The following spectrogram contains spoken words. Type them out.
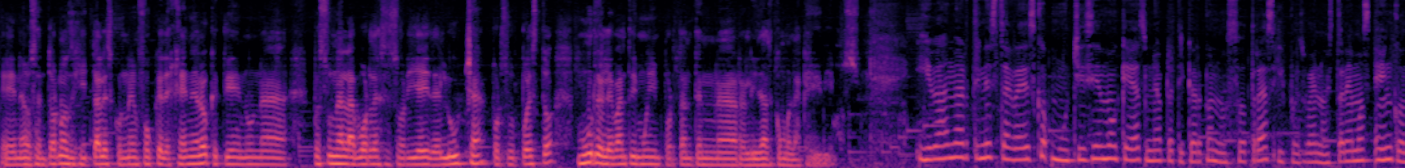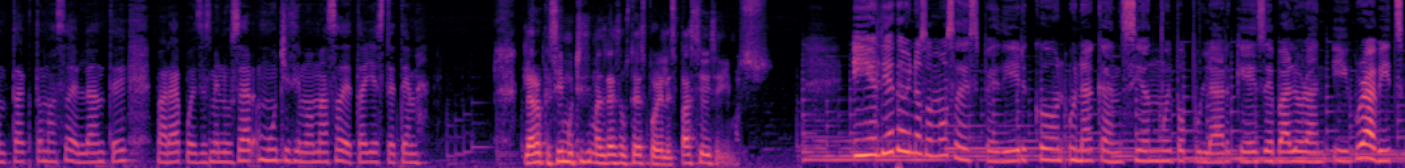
en los entornos digitales con un enfoque de género que tienen una, pues una labor de asesoría y de lucha, por supuesto, muy relevante y muy importante en una realidad como la que vivimos. Iván Martínez, te agradezco muchísimo que hayas venido a platicar con nosotras y pues bueno, estaremos en contacto más adelante para pues desmenuzar muchísimo más a detalle este tema. Claro que sí, muchísimas gracias a ustedes por el espacio y seguimos. Y el día de hoy nos vamos a despedir con una canción muy popular que es de Valorant y Gravitz.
